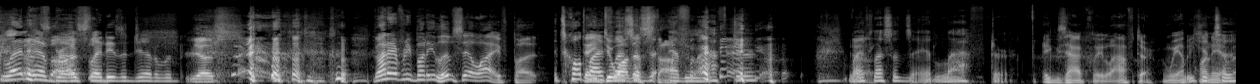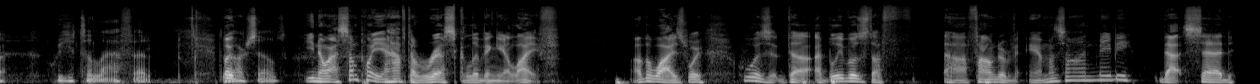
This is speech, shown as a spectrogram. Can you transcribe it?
Glenn Ambrose, awesome. ladies and gentlemen. Yes. not everybody lives their life, but It's called they Life Lessons stuff. and Laughter. Life Lessons and Laughter. Exactly, laughter. We have We plenty of it. we get to laugh at But- ourselves. you know, at some point you have to risk living your life. Otherwise, wh- who was it? The, I believe it was the uh, founder of Amazon, maybe, that said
